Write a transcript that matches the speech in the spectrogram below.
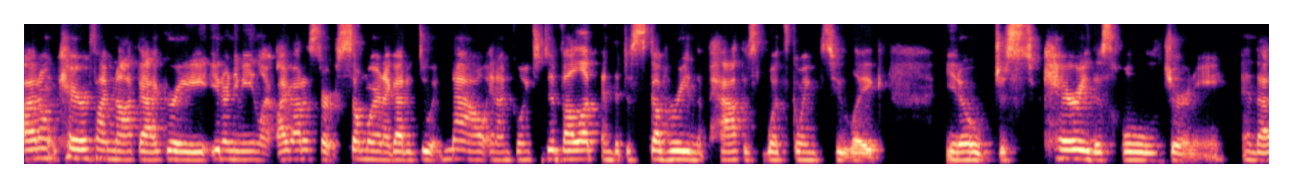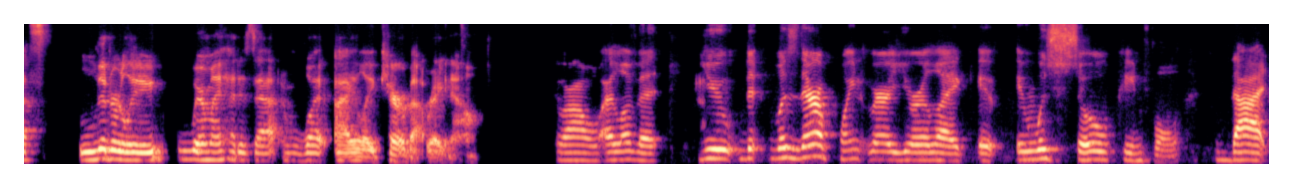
I don't care if I'm not that great. You know what I mean? Like I got to start somewhere and I got to do it now and I'm going to develop and the discovery and the path is what's going to like you know just carry this whole journey and that's literally where my head is at and what I like care about right now. Wow, I love it. You th- was there a point where you're like it it was so painful that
